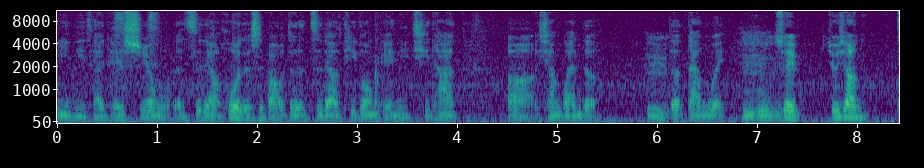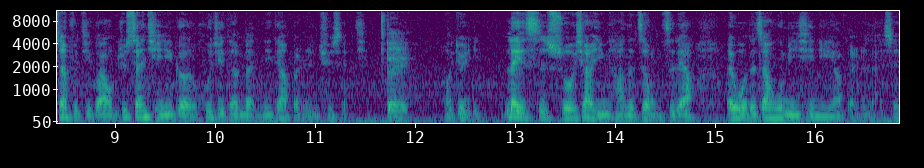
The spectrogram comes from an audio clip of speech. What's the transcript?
意，你才可以使用我的资料，或者是把我这个资料提供给你其他呃相关的。的单位，所以就像政府机关，我们去申请一个户籍成本，你一定要本人去申请。对，哦，就类似说像银行的这种资料，哎，我的账户明细你也要本人来申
